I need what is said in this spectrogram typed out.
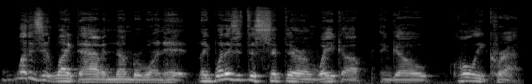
what is it like to have a number one hit? Like, what is it to sit there and wake up and go, "Holy crap,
